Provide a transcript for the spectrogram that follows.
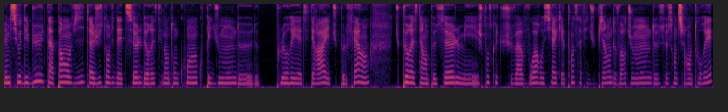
Même si au début, t'as pas envie, t'as juste envie d'être seul, de rester dans ton coin, coupé du monde, de, pleurer, etc. Et tu peux le faire. Hein. Tu peux rester un peu seul, mais je pense que tu vas voir aussi à quel point ça fait du bien de voir du monde, de se sentir entouré.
